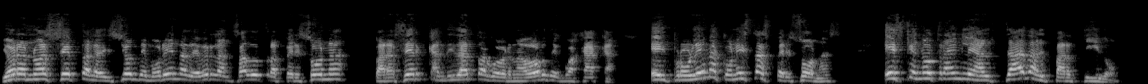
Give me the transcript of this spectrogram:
y ahora no acepta la decisión de Morena de haber lanzado otra persona para ser candidato a gobernador de Oaxaca. El problema con estas personas es que no traen lealtad al partido.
